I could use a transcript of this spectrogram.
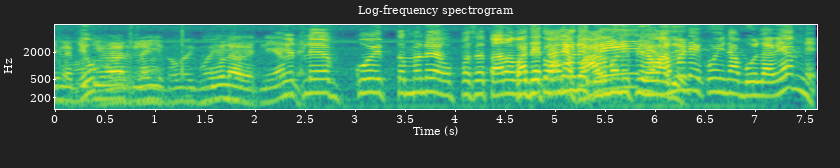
એટલે ને? એટલે કોઈ તમને પછી તારા વાગે તો અમને ઘરમાં નહીં ભાડે પહેરવા દે. અમને કોઈ ના બોલાવે એમ ને.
